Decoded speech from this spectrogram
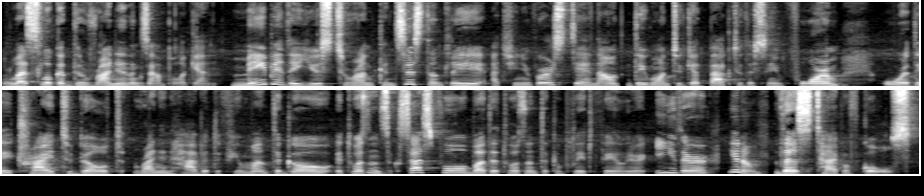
Let's look at the running example again. Maybe they used to run consistently at university and now they want to get back to the same form or they tried to build running habit a few months ago. It wasn't successful but it wasn't a complete failure either. You know this type of goals.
